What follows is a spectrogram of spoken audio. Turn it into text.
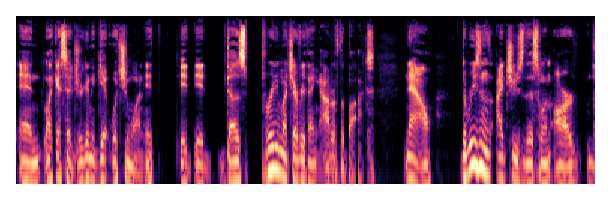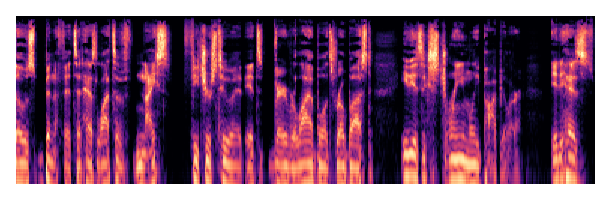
And like I said, you're going to get what you want. It it it does pretty much everything out of the box. Now, the reasons I choose this one are those benefits. It has lots of nice features to it. It's very reliable. It's robust. It is extremely popular. It has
